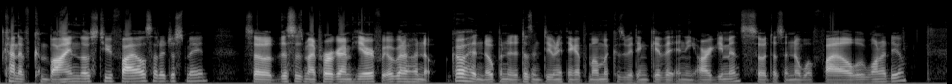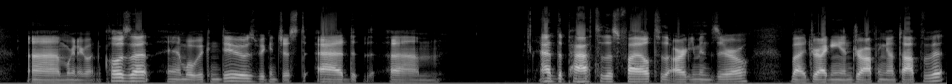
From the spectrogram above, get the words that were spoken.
kind of combine those two files that I just made. So this is my program here. If we go ahead and, go ahead and open it, it doesn't do anything at the moment because we didn't give it any arguments, so it doesn't know what file we want to do. Um, we're going to go ahead and close that, and what we can do is we can just add um, add the path to this file to the argument 0 by dragging and dropping on top of it.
